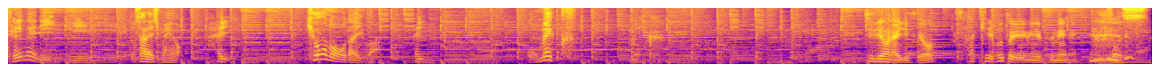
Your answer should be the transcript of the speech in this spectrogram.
丁寧に、えーおさらいしましょう。はい今日のお題は、はいおめく。おめく口ではないですよ叫ぶという意味ですねそうです。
